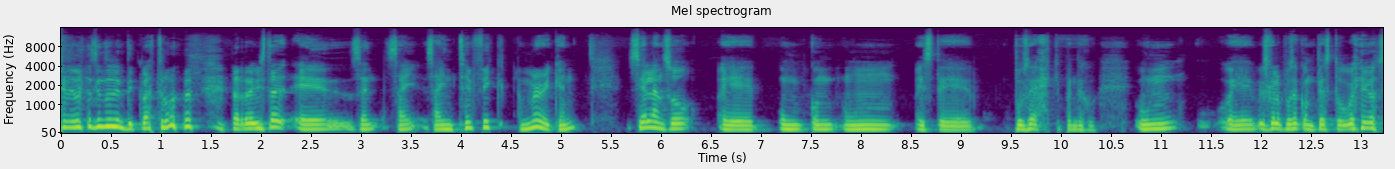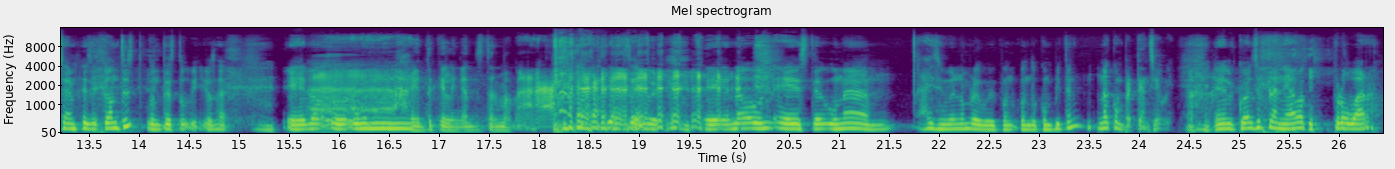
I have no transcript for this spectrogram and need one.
En 1924, la revista eh, Sci- Sci- Scientific American se lanzó eh, un, con, un, este, puse, ay, qué pendejo, un, eh, es que lo puse contexto, güey, o sea, en vez de contest, contexto, güey, o sea, eh, no, Ah, un, Gente que le encanta estar mamá. ya sé, güey. No, un, este, una. Ay, se me olvidó el nombre, güey. Cuando, cuando compiten, una competencia, güey. En el cual se planeaba probar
